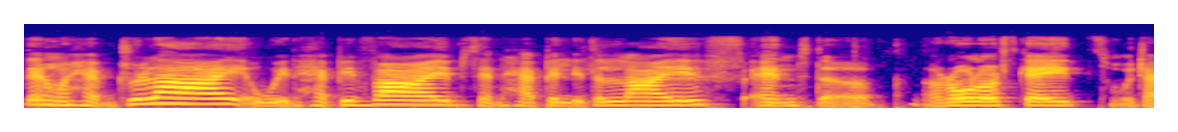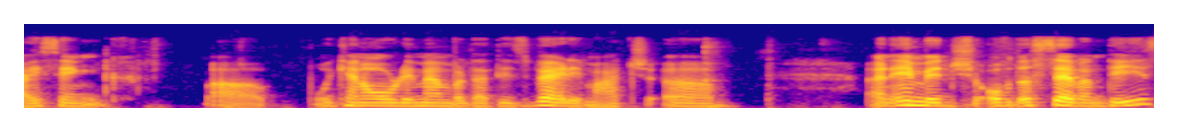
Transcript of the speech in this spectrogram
Then we have July with happy vibes and happy little life and the roller skates which I think uh, we can all remember that is very much uh, an image of the 70s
